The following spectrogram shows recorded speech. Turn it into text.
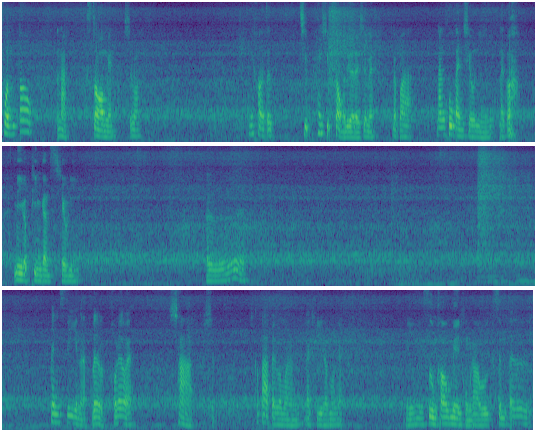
ฝนตกหนักสตรอมไงใช่ปะนี่เขาจะชิปให้ชิปสองเรือเลยใช่ไหมแบบว่านั่งคู่กันเชลนี้ แล้วก็มีแบบพิงกันเชลนี้ เออ เป็นซีนอะเป็นแบบเขาเรียกว่าฉากก็ปาไปประมาณนาทีแล้วมั้งเนี่ยนี่ซูมเข้าเมนของเราเซนเตอร์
